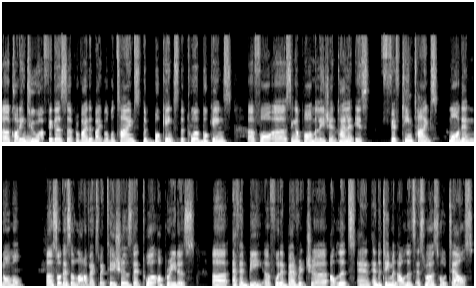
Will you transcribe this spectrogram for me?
According to uh, figures uh, provided by Global Times, the bookings, the tour bookings uh, for uh, Singapore, Malaysia, and Thailand is 15 times more than normal. Uh, so there's a lot of expectations that tour operators, F&B, uh, food and beverage uh, outlets, and entertainment outlets, as well as hotels,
